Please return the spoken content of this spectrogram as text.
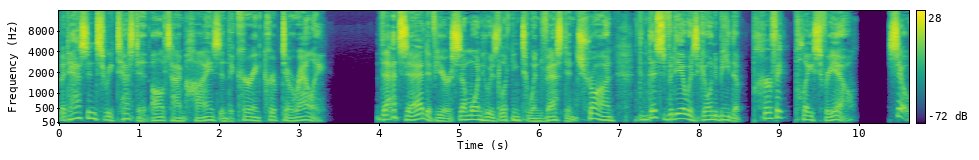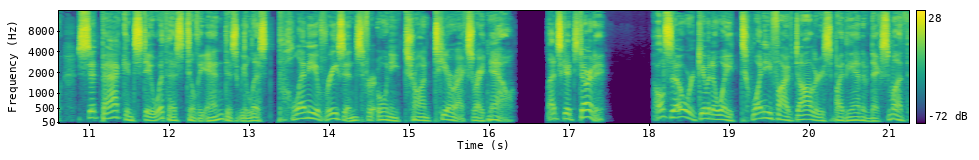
but has since retested all-time highs in the current crypto rally. That said, if you're someone who is looking to invest in Tron, then this video is going to be the perfect place for you. So sit back and stay with us till the end as we list plenty of reasons for owning Tron TRX right now. Let's get started. Also, we're giving away $25 by the end of next month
